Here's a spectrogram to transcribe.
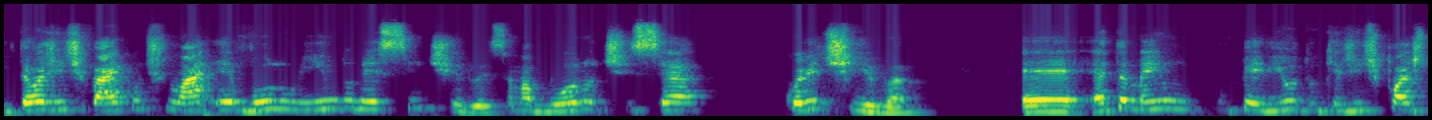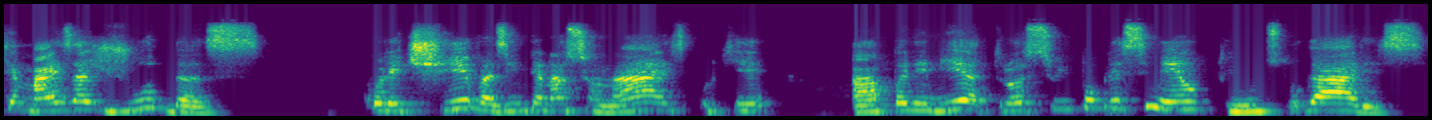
então, a gente vai continuar evoluindo nesse sentido. Essa é uma boa notícia coletiva. É, é também um, um período que a gente pode ter mais ajudas coletivas internacionais, porque a pandemia trouxe o empobrecimento em muitos lugares.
